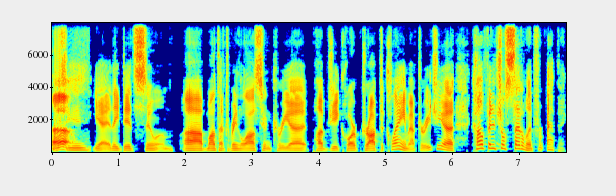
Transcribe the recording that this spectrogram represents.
Oh. Yeah, they did sue him. Uh, a month after bringing the lawsuit in Korea, PUBG Corp dropped a claim after reaching a confidential settlement from Epic.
